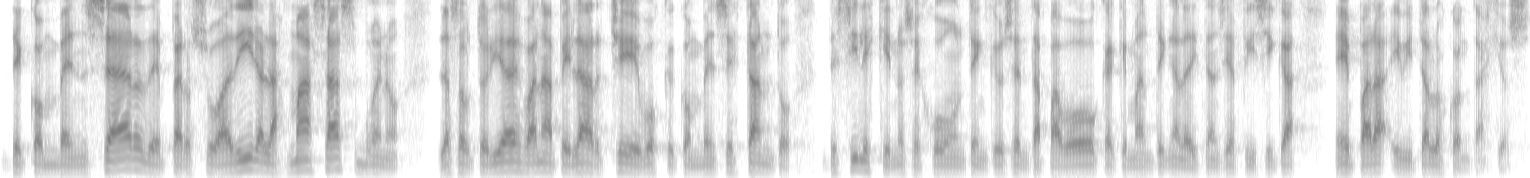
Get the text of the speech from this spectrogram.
de convencer, de persuadir a las masas. Bueno, las autoridades van a apelar, che, vos que convences tanto, decirles que no se junten, que usen tapaboca, que mantengan la distancia física eh, para evitar los contagios.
